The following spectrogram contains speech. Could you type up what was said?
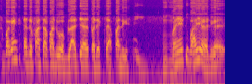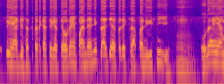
sebab kan kita ada falsafah dua belajar daripada kelapan diri sendiri. Mm-mm. Sebenarnya itu bahaya. Dia, itu yang ada satu kata-kata kata orang yang pandai ni belajar daripada kelapan diri sendiri. Hmm. Orang yang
